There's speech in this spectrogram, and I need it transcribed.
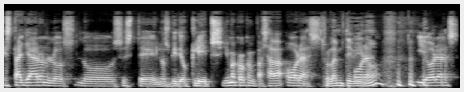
estallaron los, los, este, los videoclips. Yo me acuerdo que me pasaba horas, y horas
